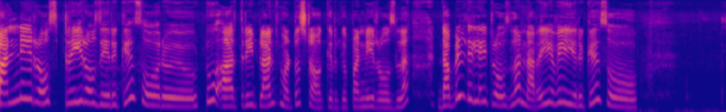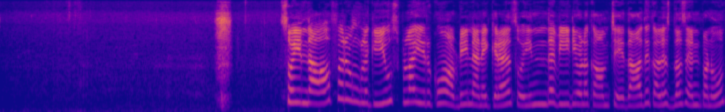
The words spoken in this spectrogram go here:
பன்னீர் ரோஸ் ட்ரீ ரோஸ் இருக்குது ஸோ ஒரு டூ ஆர் த்ரீ பிளான்ஸ் மட்டும் ஸ்டாக் இருக்குது பன்னீர் ரோஸில். டபுள் டிலைட் ரோஸ்லாம் நிறையவே இருக்குது ஸோ ஸோ இந்த ஆஃபர் உங்களுக்கு யூஸ்ஃபுல்லாக இருக்கும் அப்படின்னு நினைக்கிறேன். ஸோ இந்த வீடியோவில் காமிச்சு ஏதாவது கலர்ஸ் தான் சென்ட் பண்ணுவோம்.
